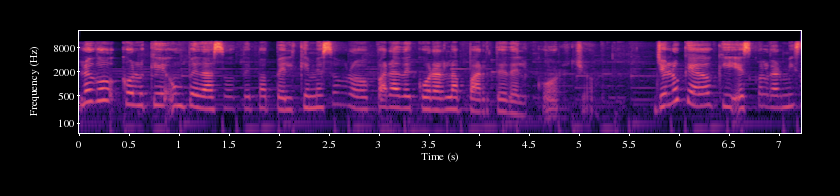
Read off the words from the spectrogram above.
Luego coloqué un pedazo de papel que me sobró para decorar la parte del corcho. Yo lo que hago aquí es colgar mis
